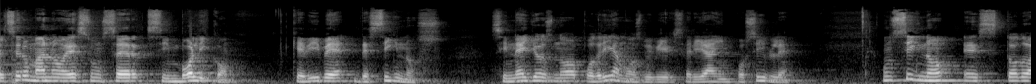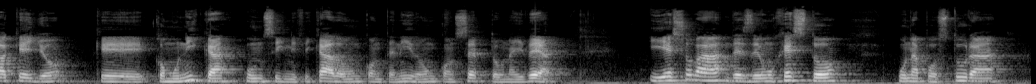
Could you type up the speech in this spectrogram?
El ser humano es un ser simbólico que vive de signos. Sin ellos no podríamos vivir, sería imposible. Un signo es todo aquello que comunica un significado, un contenido, un concepto, una idea. Y eso va desde un gesto, una postura,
